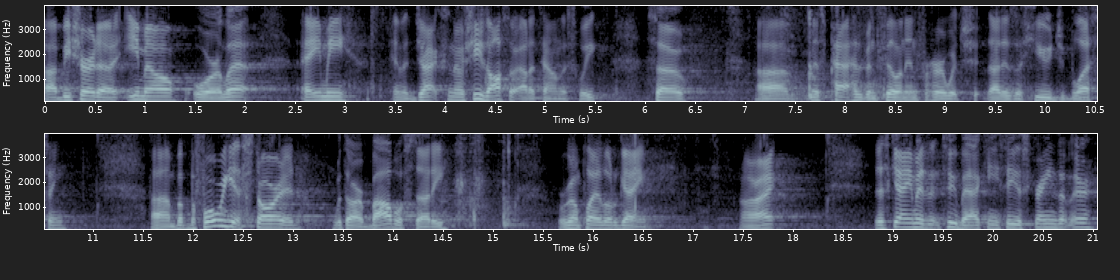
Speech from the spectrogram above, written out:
uh, be sure to email or let Amy in the Jackson. She's also out of town this week. So, uh, Miss Pat has been filling in for her, which that is a huge blessing. Um, but before we get started with our Bible study, we're going to play a little game. All right? This game isn't too bad. Can you see the screens up there?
